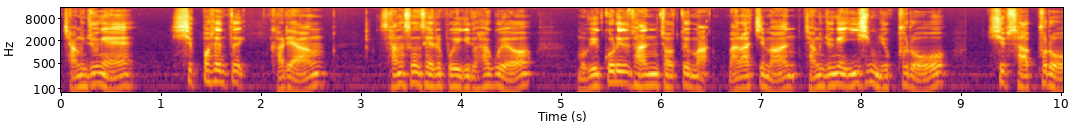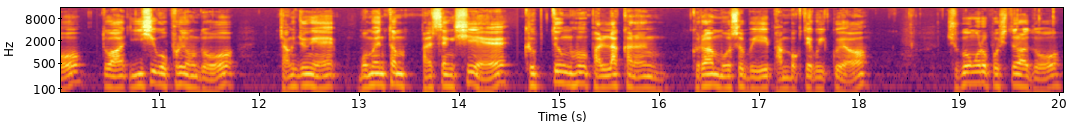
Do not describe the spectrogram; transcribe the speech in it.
장중에 10% 가량 상승세를 보이기도 하고요. 뭐 윗꼬리도 단 적도 마- 많았지만 장중에 26%, 14% 또한 25% 정도 장중에 모멘텀 발생 시에 급등 후 반락하는 그러한 모습이 반복되고 있고요. 주봉으로 보시더라도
